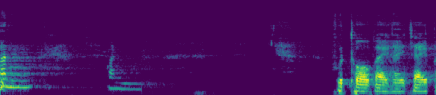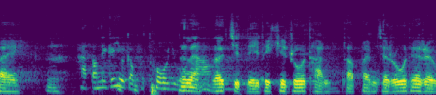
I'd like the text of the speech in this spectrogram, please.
มันมันพุทโธไปหายใจไปค่ะตอนนี้ก็อยู่กับพุทโธอยู่นั่นแหละแล้วจิตหนีไปคิดรู้ทัน ต่อไปมันจะรู้ได้เร็ว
